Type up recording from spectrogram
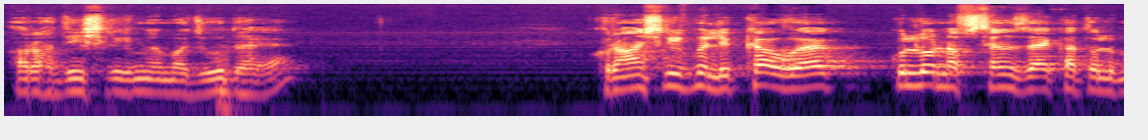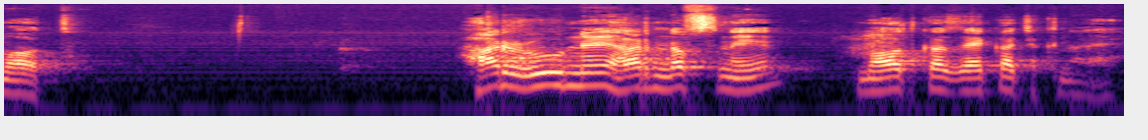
اور حدیث شریف میں موجود ہے۔ قرآن شریف میں لکھا ہوا ہے کل و نفسن ذائقت الموت۔ ہر روح نے، ہر نفس نے موت کا ذائقہ چکھنا ہے۔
